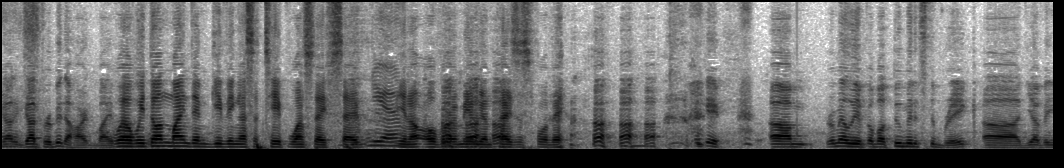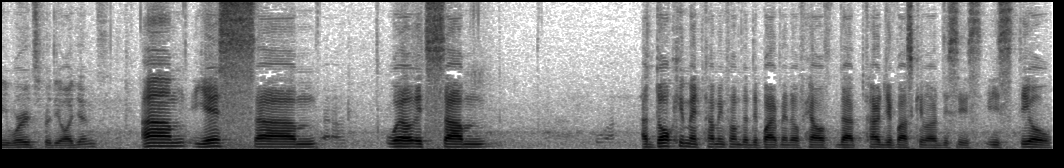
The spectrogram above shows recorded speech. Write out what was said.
God, yes. God forbid, a heart bypass. Well, we no? don't mind them giving us a tip once they've saved, Yeah. you know, over a million pesos for them. okay. Um, Rommel, we have about two minutes to break. Uh, do you have any words for the audience? Um, yes. Um, well, it's um, a document coming from the Department of Health that cardiovascular disease is still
